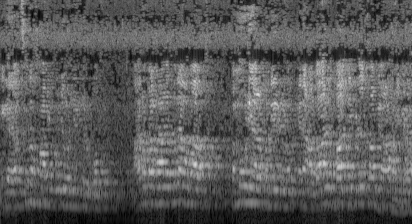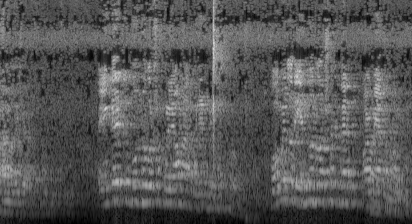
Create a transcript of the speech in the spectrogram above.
எங்க வம்சம் சுவாமி பூஜை பண்ணிட்டு இருக்கோம். ஆரம்ப காலத்துல அவ ஆரம் பண்ணிருக்கணும் ஏன்னா அவாறு பாதிப்பட சுவாமி ஆரம்பிக்கிறோம் எங்களுக்கு மூன்று வருஷம் குறையாம நாங்க பண்ணிட்டு கோவில் ஒரு எண்ணூறு வருஷத்துக்கு மேல பழமையான வாழ்க்கை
